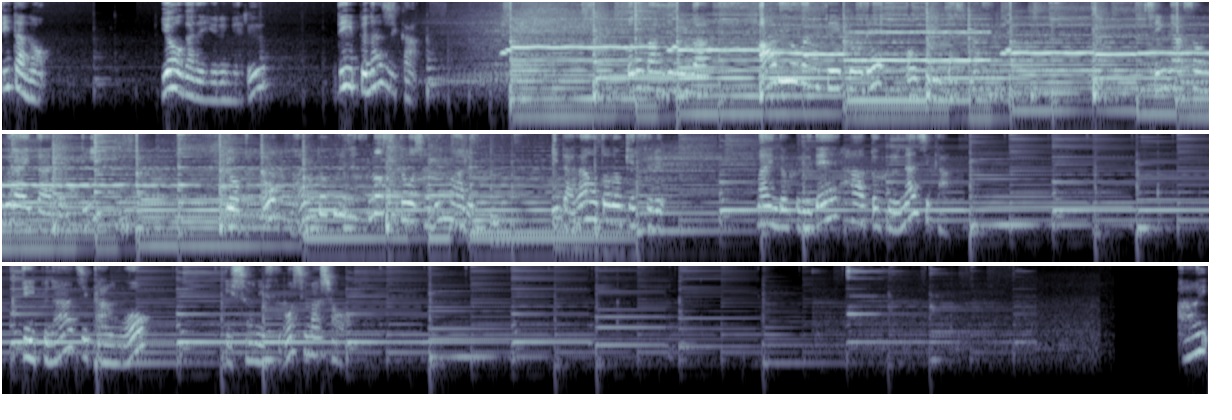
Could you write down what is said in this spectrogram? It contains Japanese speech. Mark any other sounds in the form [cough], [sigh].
リタのヨガで緩めるディープな時間。この番組は R ヨガの提供でお送りいたします。シンガーソングライターでありヨガとマインドフルネスの指導者でもあるリタがお届けするマインドフルでハートフルな時間。ディープな時間を一緒に過ごしましょう。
